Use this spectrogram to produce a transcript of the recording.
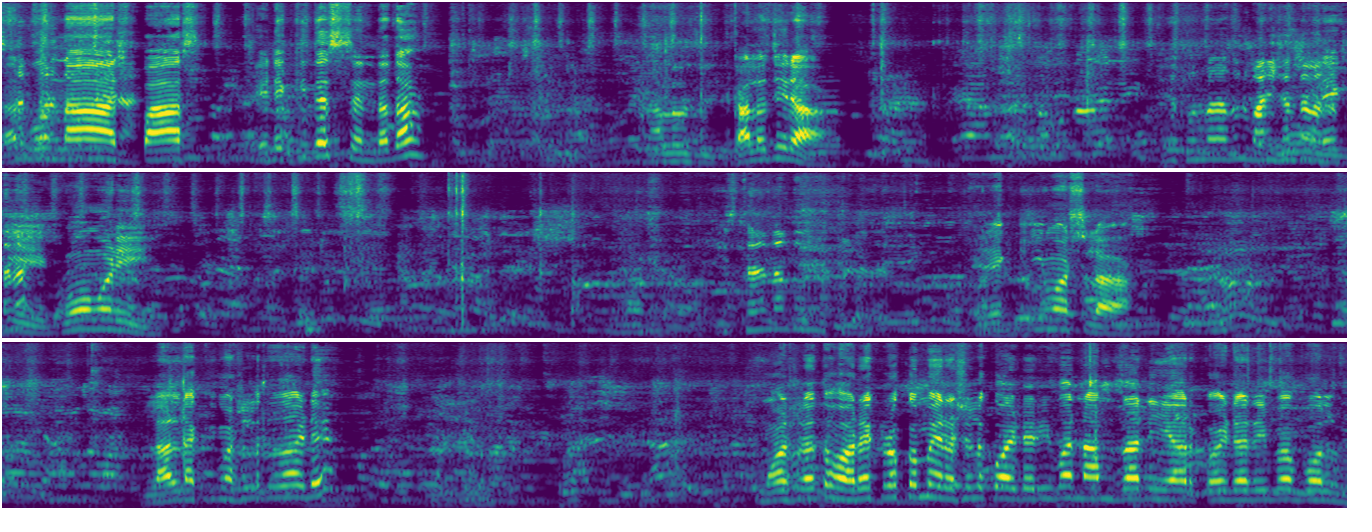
তারপর নাচ পাস। এটা কি দিচ্ছেন দাদা? কালো জিরা গোমড়ি তো এটা কি মশলা? লালটা কি মশলা এটা? মশলা তো হরেক রকমের আসলে কয়টারই বা নাম জানি আর কয়টারই বা বলব।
